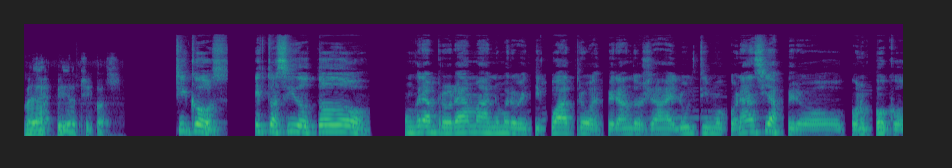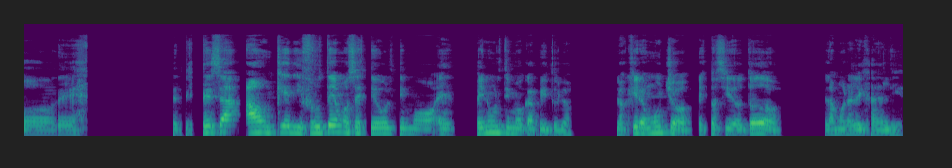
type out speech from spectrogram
me despido, chicos. Chicos, esto ha sido todo. Un gran programa número 24, esperando ya el último con ansias, pero con un poco de, tristeza, aunque disfrutemos este último, el penúltimo capítulo. Los quiero mucho, esto ha sido todo, la moraleja del día.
